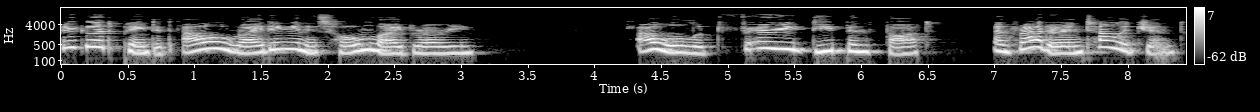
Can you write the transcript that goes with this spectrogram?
Piglet painted Owl writing in his home library. Owl looked very deep in thought and rather intelligent.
